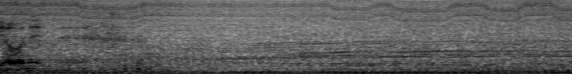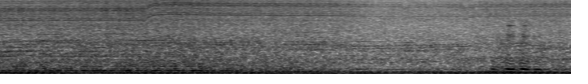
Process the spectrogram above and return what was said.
やわねえ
